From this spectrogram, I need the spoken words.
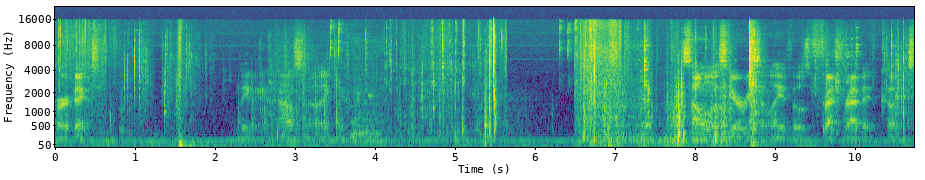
Perfect. Leaving the house, no thank you. Someone was here recently if it was a fresh rabbit cooked.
